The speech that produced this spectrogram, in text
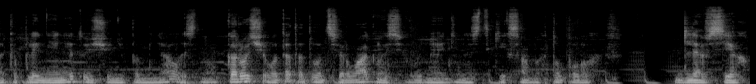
Накопления нету, еще не поменялось. Ну, короче, вот этот вот сервак на сегодня один из таких самых топовых для всех.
